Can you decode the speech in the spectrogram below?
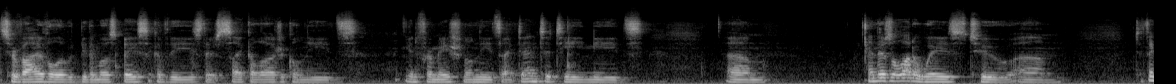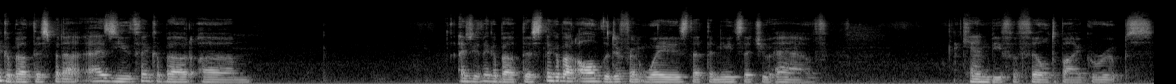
survival would be the most basic of these. There's psychological needs, informational needs, identity needs, um, and there's a lot of ways to um, to think about this. But uh, as you think about um, as you think about this, think about all the different ways that the needs that you have can be fulfilled by groups.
